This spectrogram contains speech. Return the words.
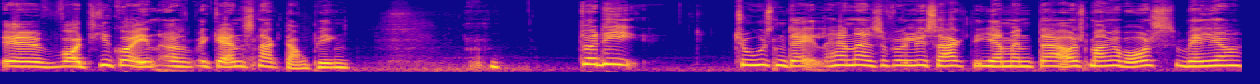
øh, hvor de går ind og vil gerne snakke dagpenge. Fordi Tusinddal, han har selvfølgelig sagt, jamen der er også mange af vores vælgere,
